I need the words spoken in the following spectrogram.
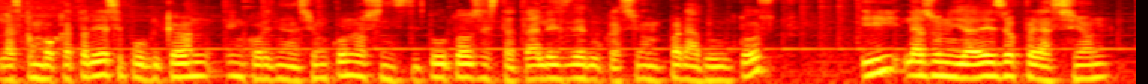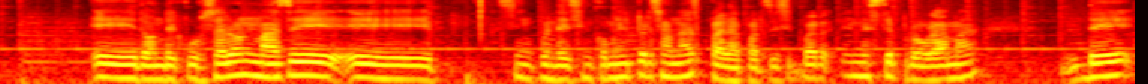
Las convocatorias se publicaron en coordinación con los institutos estatales de educación para adultos y las unidades de operación eh, donde cursaron más de 55 eh, mil personas para participar en este programa de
